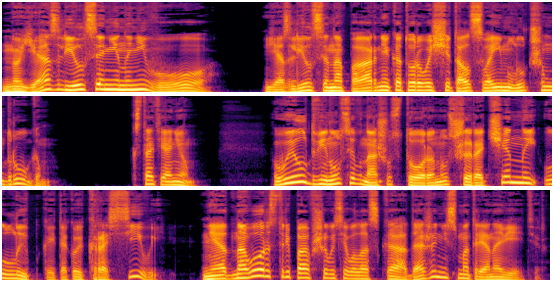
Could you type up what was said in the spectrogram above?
Но я злился не на него. Я злился на парня, которого считал своим лучшим другом. Кстати, о нем. Уилл двинулся в нашу сторону с широченной улыбкой, такой красивой, ни одного растрепавшегося волоска, даже несмотря на ветер.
